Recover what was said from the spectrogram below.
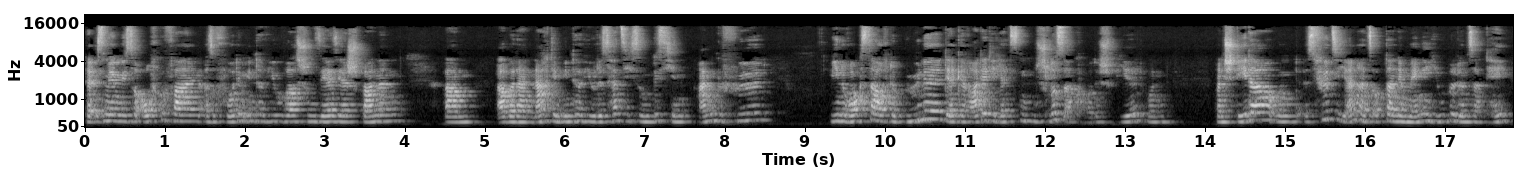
Da ist mir irgendwie so aufgefallen, also vor dem Interview war es schon sehr, sehr spannend, ähm, aber dann nach dem Interview, das hat sich so ein bisschen angefühlt wie ein Rockstar auf der Bühne, der gerade die letzten Schlussakkorde spielt und man steht da und es fühlt sich an, als ob da eine Menge jubelt und sagt, hey,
